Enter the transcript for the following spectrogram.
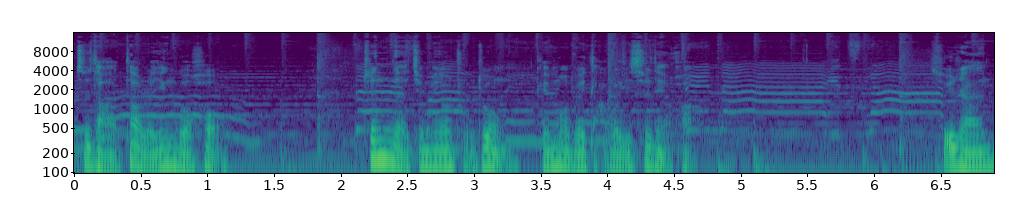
自打到了英国后。真的就没有主动给莫北打过一次电话。虽然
